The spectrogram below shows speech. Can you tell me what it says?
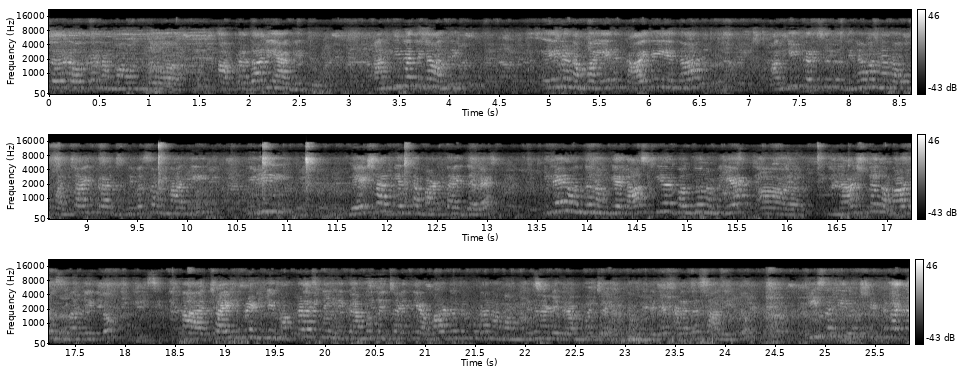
ಸರ್ ಅವರು ನಮ್ಮ ಒಂದು ಪ್ರಧಾನಿಯಾಗಿದ್ದರು ಅಂದಿನ ದಿನ ಅಂದ್ರೆ ಏನು ನಮ್ಮ ಏನು ಕಾಯ್ದೆಯನ್ನ ಅಂಗೀಕರಿಸಿದ ದಿನವನ್ನ ನಾವು ಪಂಚಾಯತ್ ರಾಜ್ ದಿವಸವನ್ನಾಗಿ ಇಡೀ ದೇಶಾದ್ಯಂತ ಮಾಡ್ತಾ ಇದ್ದೇವೆ. ಇದೇ ಒಂದು ನಮಗೆ ಲಾಸ್ಟ್ ಇಯರ್ ಬಂದು ನಮಗೆ ನ್ಯಾಷನಲ್ ಅವಾರ್ಡ್ ಒಂದು ಬಂದಿತ್ತು. ಚೈಲ್ಡ್ ಫ್ರೆಂಡ್ಲಿ ಮಕ್ಕಳ ಸ್ನೇಹಿ ಗ್ರಾಮ ಪಂಚಾಯತಿ ಅವಾರ್ಡನ್ನು ಕೂಡ ನಮ್ಮ ಮುಗಿನಹಳ್ಳಿ ಗ್ರಾಮ ಪಂಚಾಯತ್ ಕಳೆದ ಸಾಲಿತ್ತು ಈ ಸಲ ಇದು ಶಿಡ್ಲಘಟ್ಟ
